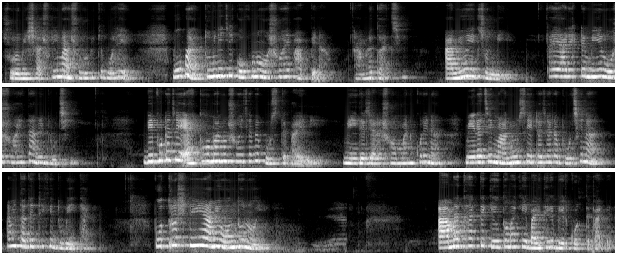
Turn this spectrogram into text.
সুরভির শাশুড়ি মা সুরভিকে বলে বৌমা, তুমি নিজে কখনো অসহায় ভাববে না। আমরা তো আছি। আমিও একজন মেয়ে। তাই আর একটা মেয়ের অসহায়তা আমি বুঝি। দীপুটা যে এত মানুষ হয়ে যাবে বুঝতে পারেনি। মেয়েদের যারা সম্মান করে না, মেয়েরা যে মানুষ, এটা যারা বোঝে না, আমি তাদের থেকে দূরেই থাকি। পুত্র স্নেহে আমি অন্ধ নই। আমরা থাকতে কেউ তোমাকে এ বাড়ি থেকে বের করতে পারবে না।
